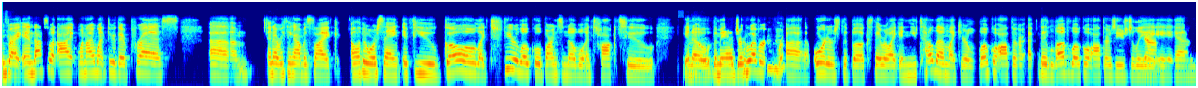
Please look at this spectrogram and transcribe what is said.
Right. And that's what I when I went through their press um and everything, I was like, a lot of people were saying if you go like to your local Barnes and Noble and talk to, you know, the manager, whoever Mhm. uh orders the books, they were like, and you tell them like your local author, uh, they love local authors usually, Yeah. and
